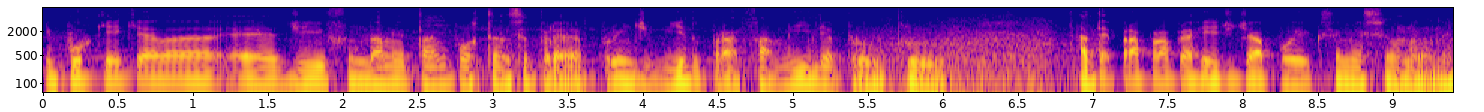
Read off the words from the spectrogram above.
e por que, que ela é de fundamental importância para o indivíduo, para a família, pro, pro, até para a própria rede de apoio que você mencionou, né?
